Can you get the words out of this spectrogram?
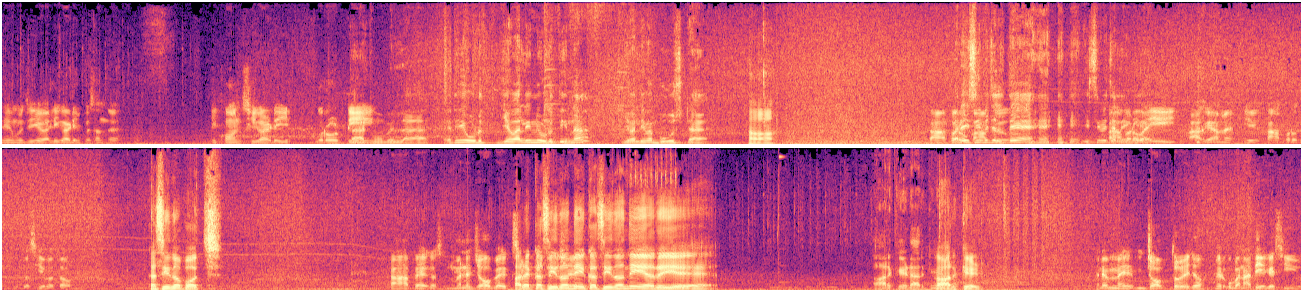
नहीं मुझे ये वाली गाड़ी पसंद है। ये कौन सी गाड़ी ग्रोटी बैट मोबाइल लाया है। अरे ये उड़ ये वाली नहीं उड़ती ना? ये वाली में बूस्ट है। हाँ। कहाँ पर अरे इसी पे चलते हैं। इसी में कहाँ पर हो चलेंगे। भाई? आ गया मैं। ये कहाँ पर हो तुम? बस ये बताओ। कसीनो पहुँच। कहाँ पे है कसिनो? मैंने जॉब है अरे कसीनो नहीं कसीनो नहीं अरे ये। आर्केड आर्केड आर्केड अरे मैं जॉब तो भेजो। मेरे को बना दिया क्या CEO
